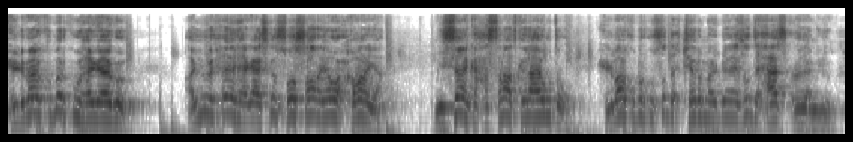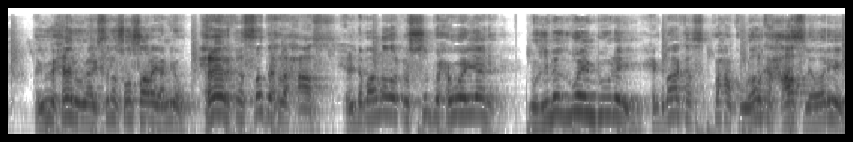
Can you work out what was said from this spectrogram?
xildhibaanku markuu hagaago ayuu xeer hagaagsan soo saaraya wax qabanaya. Miisaanka xasanaadka ilaahay ugu daro xildhibaanku markuu saddex jeer maydhe saddexaas xodaamiyo ayuu xeer wanaagsana soo saaraya niyow xeerka saddexda xaas xildhibaanada cusub waxa weeyaan muhiimad weyn buu leeyahy xildhibaankaas waxaan kuul halka xaas le wariyey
